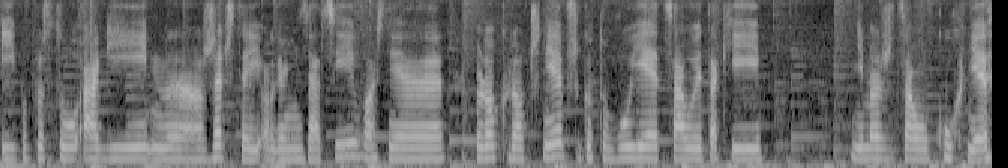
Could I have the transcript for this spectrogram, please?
I po prostu Agi na rzecz tej organizacji właśnie rok rocznie przygotowuje cały taki niemalże całą kuchnię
